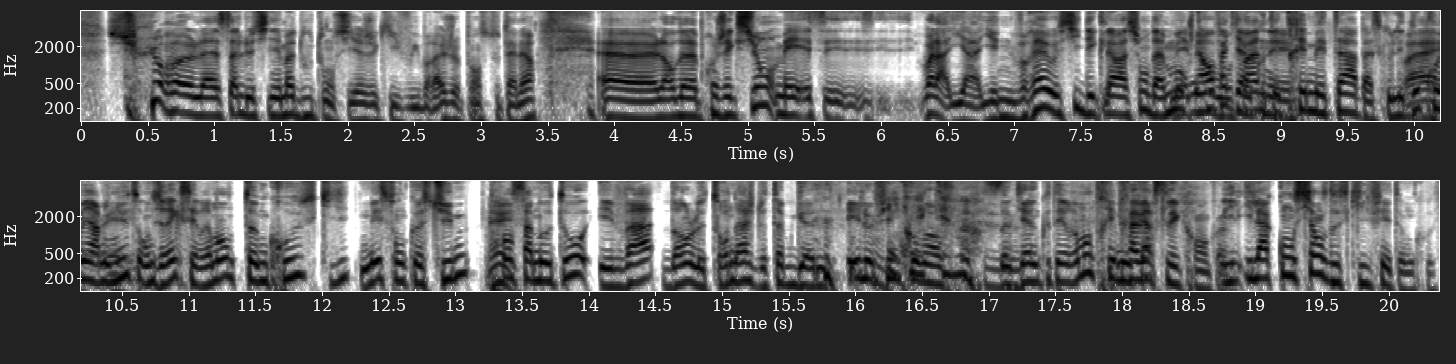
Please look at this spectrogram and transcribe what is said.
sur euh, la salle de cinéma d'où ton siège qui vibrait, je pense, tout à l'heure, euh, lors de la projection. Mais c'est voilà, il y a, il y a une vraie aussi déclaration d'amour. Mais, mais en fait, il y a un côté et- très méta parce que les deux premières ouais. minutes, on dirait que c'est vraiment Tom Cruise qui met son costume, prend Oui. sa moto et va dans le tournage de Top Gun. Et le film commence. Donc Il y a un côté vraiment très il traverse l'écran. quoi. Il, il a conscience de ce qu'il fait, Tom Cruise.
